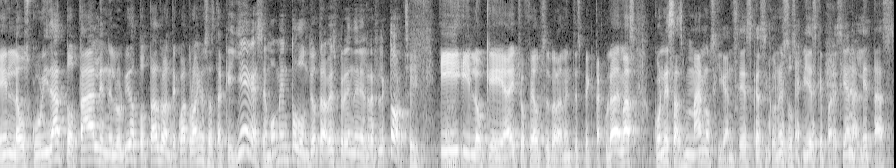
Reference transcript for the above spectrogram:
en la oscuridad total, en el olvido total durante cuatro años hasta que llega ese momento donde otra vez prenden el reflector. Sí. Y, y lo que ha hecho Phelps es verdaderamente espectacular. Además, con esas manos gigantescas y con esos pies que parecían aletas.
